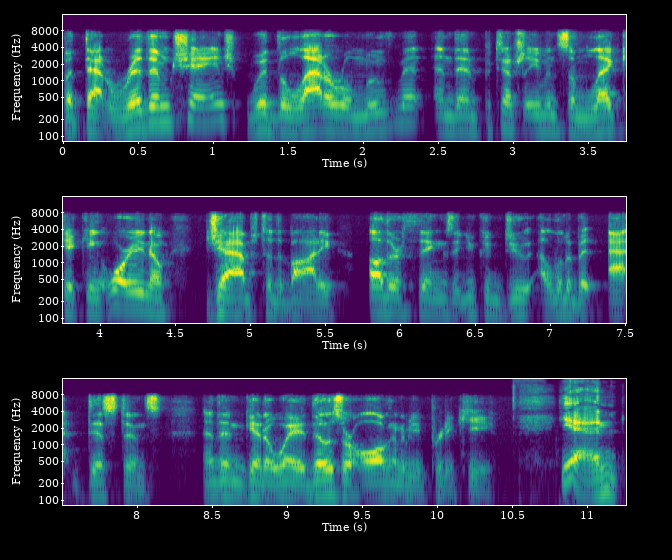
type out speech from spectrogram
But that rhythm change with the lateral movement and then potentially even some leg kicking or, you know, jabs to the body, other things that you can do a little bit at distance and then get away, those are all going to be pretty key. Yeah, and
